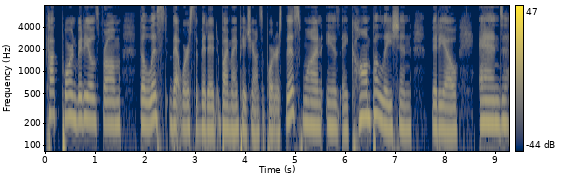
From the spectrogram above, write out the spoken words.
cuck porn videos from the list that were submitted by my Patreon supporters. This one is a compilation video, and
